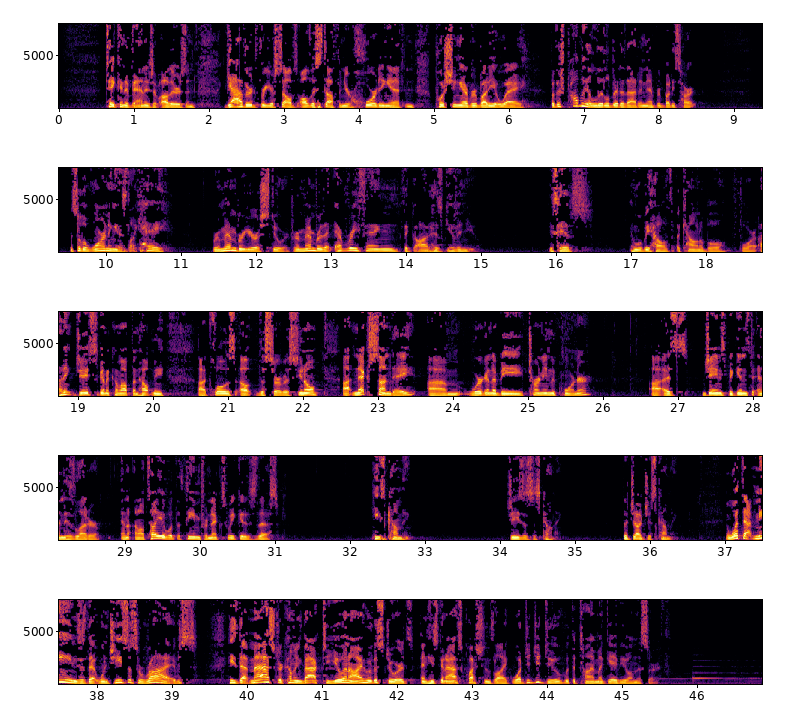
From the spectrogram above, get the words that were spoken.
Taking advantage of others and gathered for yourselves all this stuff and you're hoarding it and pushing everybody away. But there's probably a little bit of that in everybody's heart. And so the warning is like, hey, remember you're a steward. Remember that everything that God has given you is His and will be held accountable for it. I think Jace is going to come up and help me uh, close out the service. You know, uh, next Sunday, um, we're going to be turning the corner uh, as James begins to end his letter. And, I'll tell you what the theme for next week is this He's coming. Jesus is coming. The judge is coming. And what that means is that when Jesus arrives, he's that master coming back to you and I, who are the stewards, and he's going to ask questions like, What did you do with the time I gave you on this earth?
